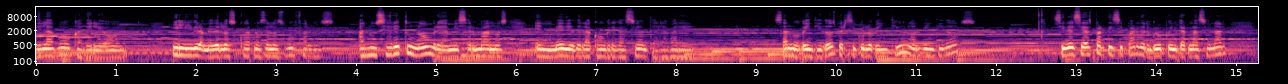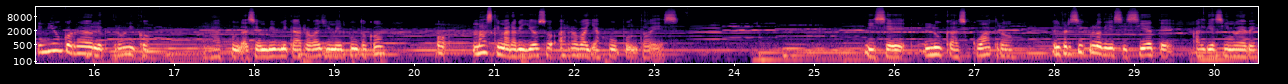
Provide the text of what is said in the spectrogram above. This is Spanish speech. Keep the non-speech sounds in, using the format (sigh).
de la boca del león, y líbrame de los cuernos de los búfalos. Anunciaré tu nombre a mis hermanos, en medio de la congregación te alabaré. Salmo 22, versículo 21 al 22. Si deseas participar del grupo internacional, envía un correo electrónico a fundacionbiblica.gmail.com o más que maravilloso yahoo.es. Dice Lucas 4, del versículo 17 al 19.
